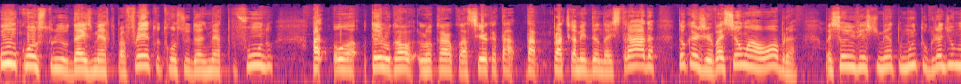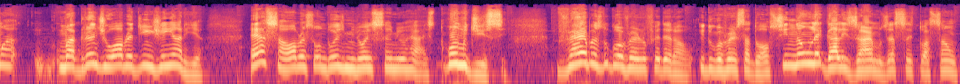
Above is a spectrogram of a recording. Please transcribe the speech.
um construiu 10 metros para frente, outro construiu 10 metros para o fundo. A, tem lugar, local com a cerca está tá praticamente dentro da estrada. Então, quer dizer, vai ser uma obra, vai ser um investimento muito grande, uma, uma grande obra de engenharia. Essa obra são 2 milhões e 100 mil reais. Como disse, verbas do governo federal e do governo estadual, se não legalizarmos essa situação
